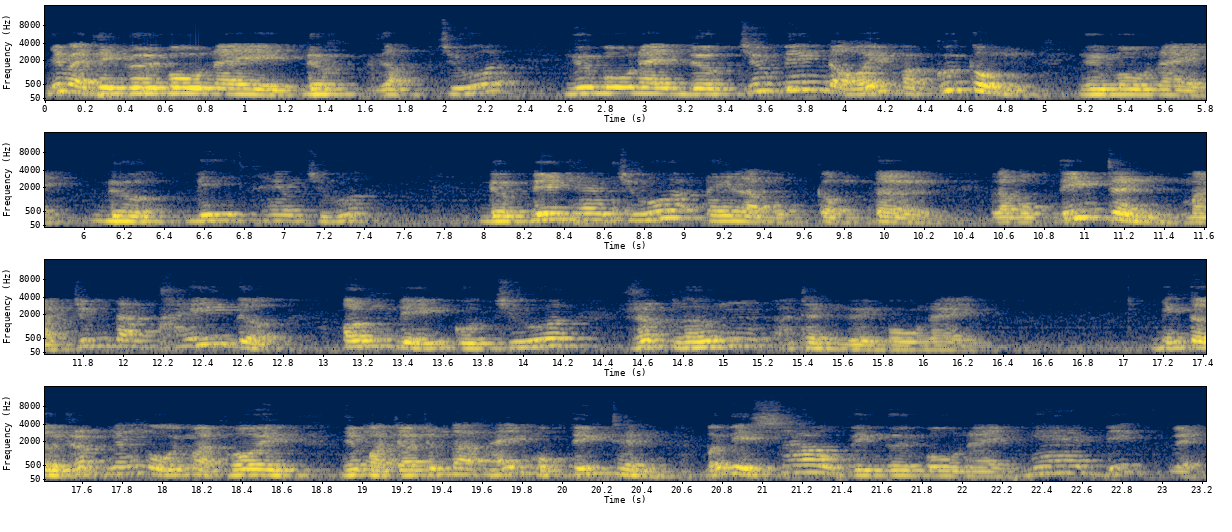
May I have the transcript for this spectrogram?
Như vậy thì người mù này được gặp Chúa người mù này được Chúa biến đổi và cuối cùng, người mù này được đi theo Chúa. Được đi theo Chúa, đây là một cụm từ, là một tiến trình mà chúng ta thấy được ân điển của Chúa rất lớn ở trên người mù này những từ rất ngắn ngủi mà thôi, nhưng mà cho chúng ta thấy một tiến trình. Bởi vì sao? Vì người mù này nghe biết về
